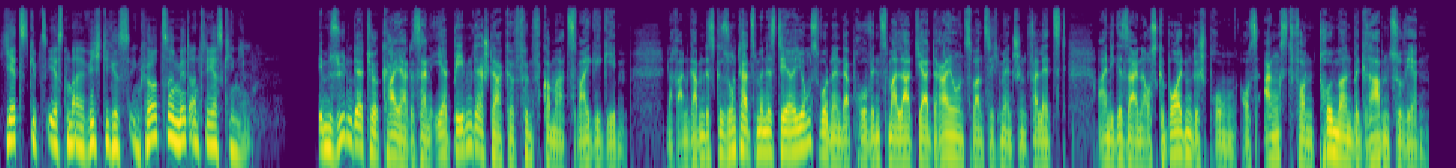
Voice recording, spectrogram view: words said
jetzt gibt's erstmal Wichtiges in Kürze mit Andreas Kienl. Im Süden der Türkei hat es ein Erdbeben der Stärke 5,2 gegeben. Nach Angaben des Gesundheitsministeriums wurden in der Provinz Malatya 23 Menschen verletzt. Einige seien aus Gebäuden gesprungen, aus Angst, von Trümmern begraben zu werden.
